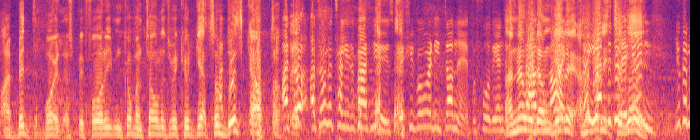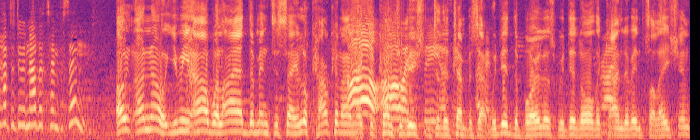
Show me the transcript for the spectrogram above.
I bid the boilers before he even come and told us we could get some discount. on I don't, I don't want to tell you the bad news, but if you've already done it before the end of. I know we don't get it. I no, you have to do today. it again. You're going to have to do another 10%. Oh, I know. You mean, ah, well, I had them in to say, look, how can I make Oh, a oh, contribution see, to the 10%? Okay. We did the boilers, we did all the Right. kind of insulation,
